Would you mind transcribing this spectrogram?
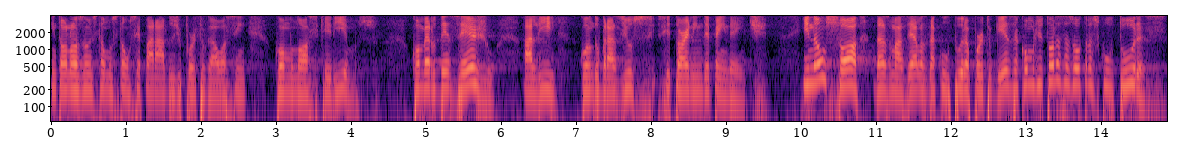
Então nós não estamos tão separados de Portugal assim como nós queríamos. Como era o desejo ali quando o Brasil se torna independente. E não só das mazelas da cultura portuguesa, como de todas as outras culturas,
